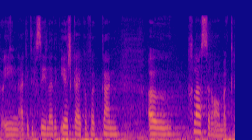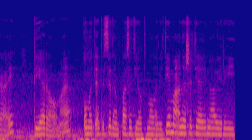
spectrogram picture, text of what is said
Goed. En ek het gesê laat ek eers kyk of ek kan ou glasrame kry, deurrame om dit in te sit dan pas dit heeltemal in die tema anders het jy nou hierdie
